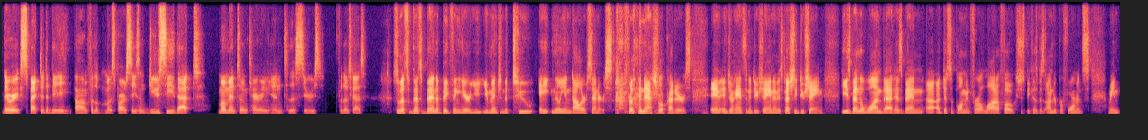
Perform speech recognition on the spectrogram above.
they were expected to be um, for the most part of the season. Do you see that momentum carrying into this series for those guys? So that's that's been a big thing here. You you mentioned the two eight million dollar centers for the Nashville Predators in, in Johansen and Duchene, and especially Duchene. He's been the one that has been uh, a disappointment for a lot of folks just because of his underperformance. I mean,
